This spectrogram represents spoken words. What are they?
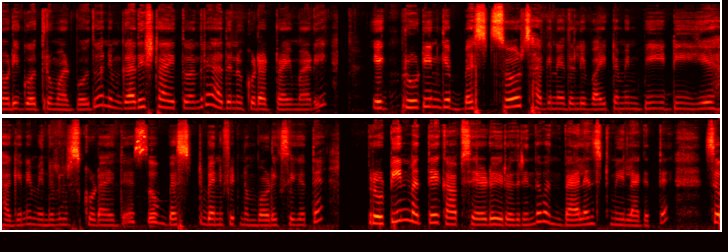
ನೋಡಿ ಗೋತ್ರು ಮಾಡ್ಬೋದು. ನಿಮ್ಗೆ ಅದಿಷ್ಟ ಆಯಿತು ಅಂದರೆ ಅದನ್ನು ಕೂಡ ಟ್ರೈ ಮಾಡಿ. ಎಗ್ ಪ್ರೋಟೀನ್ಗೆ ಬೆಸ್ಟ್ ಸೋರ್ಸ್ ಹಾಗೆಯೇ ಇದರಲ್ಲಿ ವೈಟಮಿನ್ ಬಿ ಡಿ ಎ ಹಾಗೆಯೇ ಮಿನರಲ್ಸ್ ಕೂಡ ಇದೆ. ಸೊ ಬೆಸ್ಟ್ ಬೆನಿಫಿಟ್ ನಮ್ಮ ಬಾಡಿಗೆ ಸಿಗುತ್ತೆ. ಪ್ರೋಟೀನ್ ಮತ್ತು ಕಾಪ್ಸ್ ಎರಡು ಇರೋದ್ರಿಂದ ಒಂದು ಬ್ಯಾಲೆನ್ಸ್ಡ್ ಮೀಲ್ ಆಗುತ್ತೆ. ಸೊ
